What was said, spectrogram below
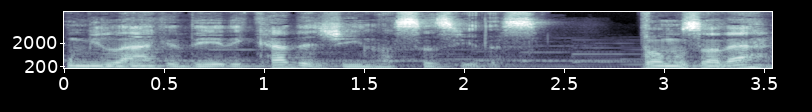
o milagre dele cada dia em nossas vidas. Vamos orar?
